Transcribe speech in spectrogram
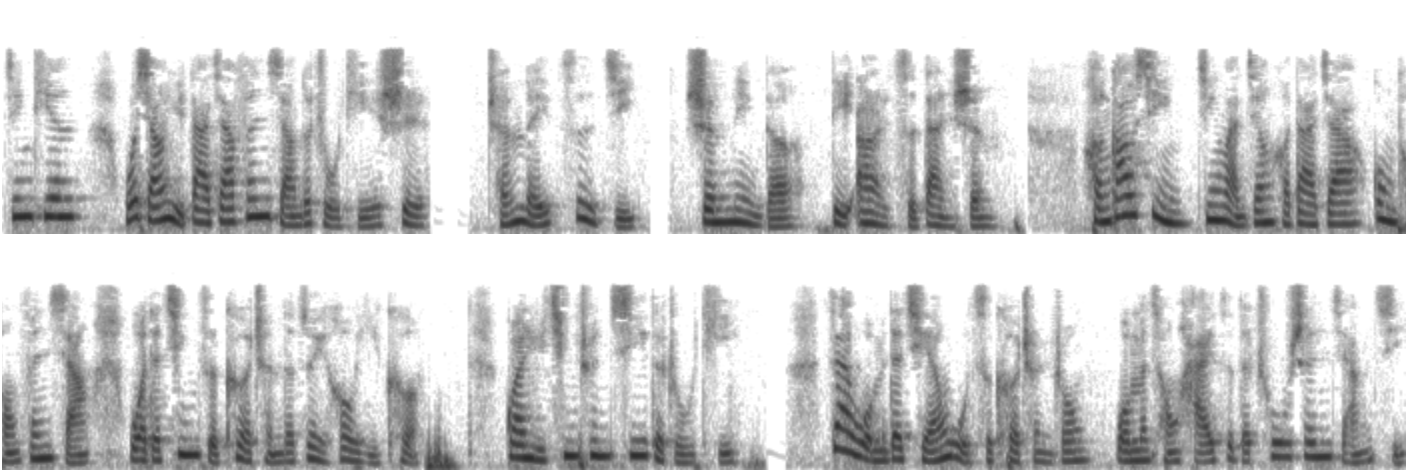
今天我想与大家分享的主题是成为自己生命的第二次诞生。很高兴今晚将和大家共同分享我的亲子课程的最后一课，关于青春期的主题。在我们的前五次课程中，我们从孩子的出生讲起，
